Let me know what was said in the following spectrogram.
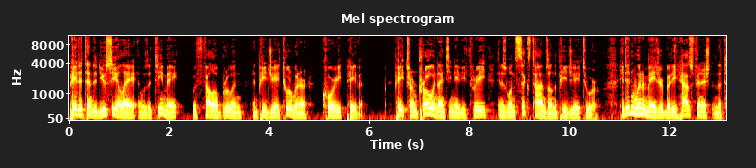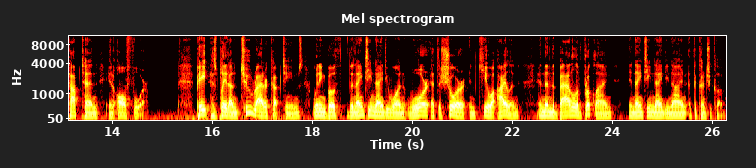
Pate attended UCLA and was a teammate with fellow Bruin and PGA Tour winner Corey Pavin. Pate turned pro in 1983 and has won six times on the PGA Tour. He didn't win a major, but he has finished in the top 10 in all four. Pate has played on two Ryder Cup teams, winning both the 1991 War at the Shore in Kiawah Island and then the Battle of Brookline in 1999 at the Country Club.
